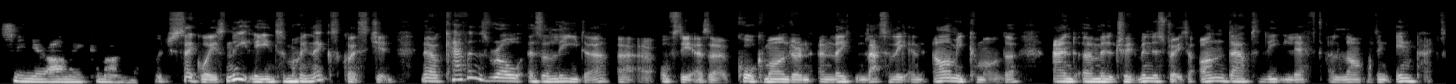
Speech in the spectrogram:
senior army commander. Which segues neatly into my next question. Now, Cavan's role as a leader, uh, uh obviously as a corps commander and, and latterly an army commander and a military administrator, undoubtedly left a lasting impact.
